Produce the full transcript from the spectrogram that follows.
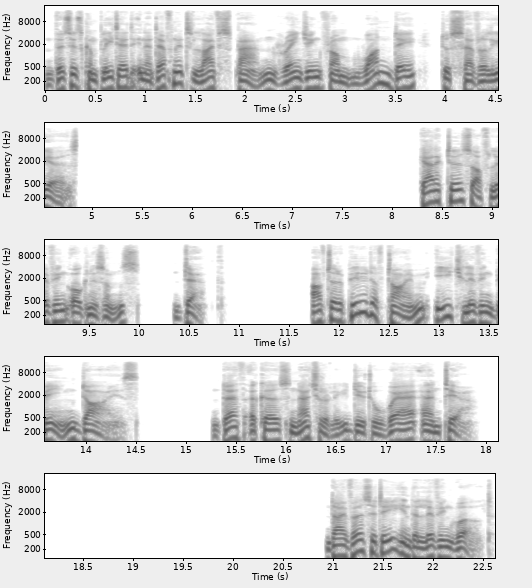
This is completed in a definite lifespan ranging from one day to several years. Characters of living organisms Death After a period of time, each living being dies. Death occurs naturally due to wear and tear. Diversity in the living world.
